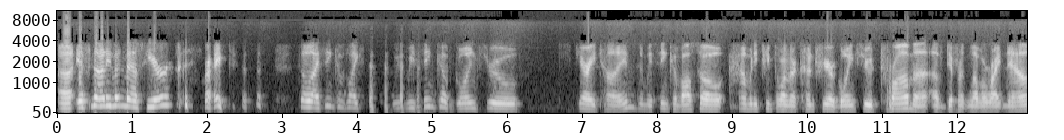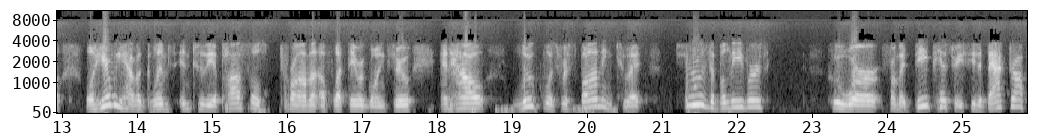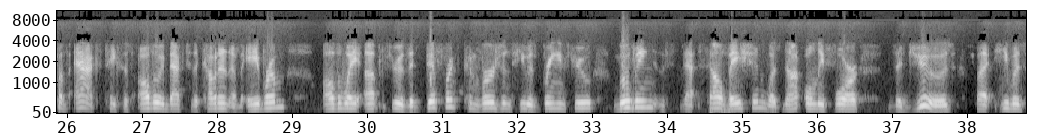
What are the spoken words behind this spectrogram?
Uh, if not even messier, right? so I think of like we, we think of going through scary times, and we think of also how many people in our country are going through trauma of different level right now. Well, here we have a glimpse into the apostles' trauma of what they were going through and how Luke was responding to it to the believers who were from a deep history. See, the backdrop of Acts takes us all the way back to the covenant of Abram, all the way up through the different conversions he was bringing through, moving that salvation was not only for the Jews, but he was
